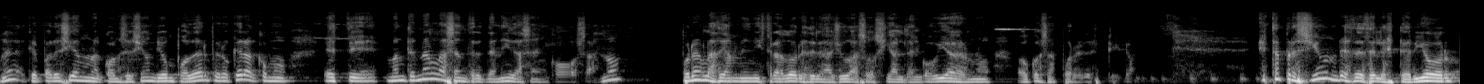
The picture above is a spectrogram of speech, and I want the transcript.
¿eh? que parecían una concesión de un poder, pero que era como este, mantenerlas entretenidas en cosas, ¿no? Ponerlas de administradores de la ayuda social del gobierno o cosas por el estilo. Esta presión desde el exterior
